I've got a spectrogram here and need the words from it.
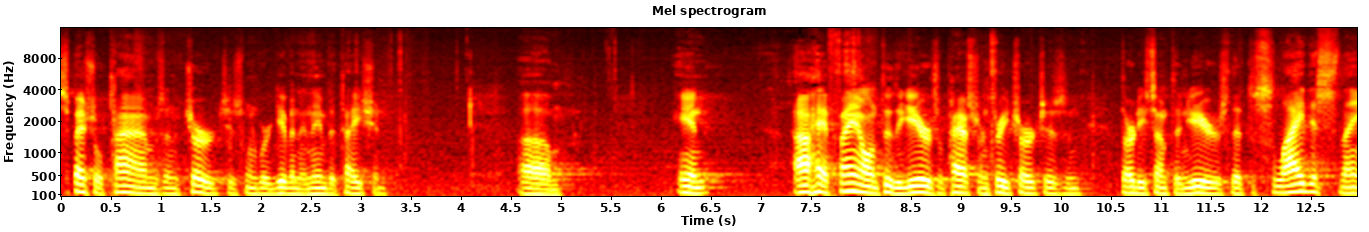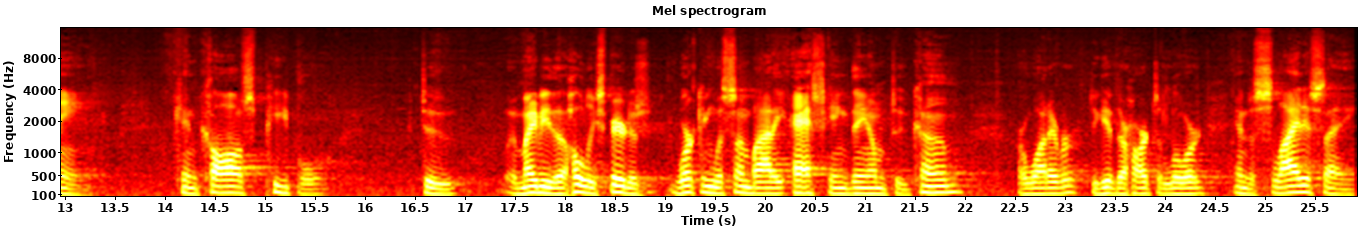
special times in church is when we're given an invitation. Um, and I have found through the years of pastoring three churches and 30 something years that the slightest thing can cause people to maybe the Holy Spirit is working with somebody, asking them to come or whatever, to give their heart to the Lord, and the slightest thing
